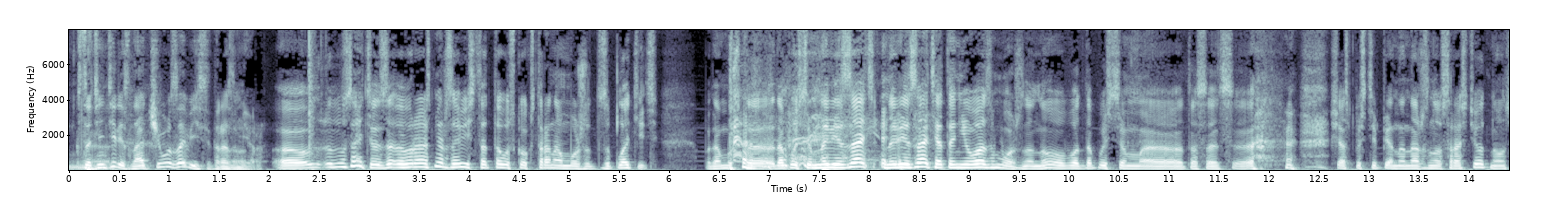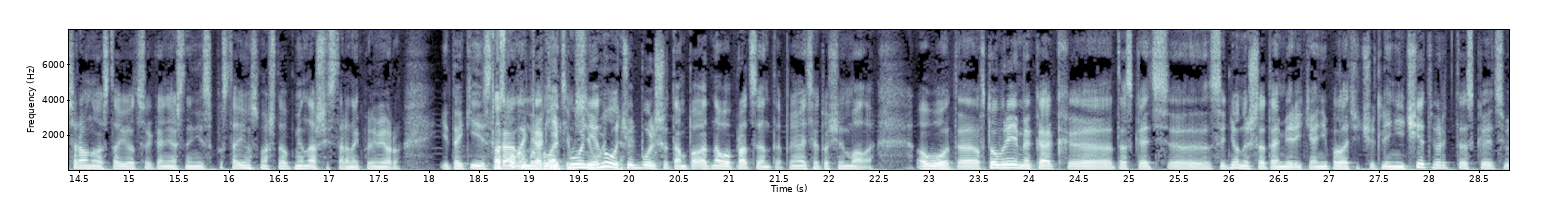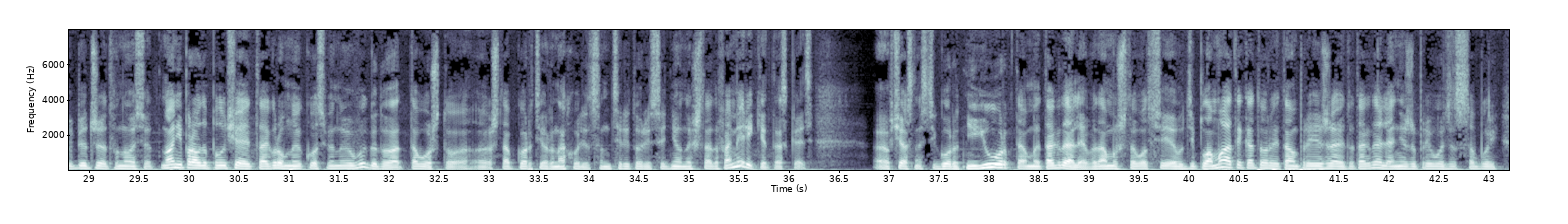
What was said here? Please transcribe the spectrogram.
Кстати, интересно, от чего зависит размер? Вы знаете, размер зависит от того, сколько страна может заплатить. Потому что, допустим, навязать, навязать это невозможно. Ну, вот, допустим, э, так сказать, э, сейчас постепенно наш взнос растет, но он все равно остается, конечно, несопоставим с масштабами нашей страны, к примеру. И такие страны, как Япония, ну, чуть больше там по одного процента, понимаете, это очень мало. Вот. А в то время как, э, так сказать, э, Соединенные Штаты Америки, они платят чуть ли не четверть, так сказать, в бюджет вносят. Но они, правда, получают огромную косвенную выгоду от того, что штаб-квартира находится на территории Соединенных Штатов Америки, так сказать, сказать, в частности, город Нью-Йорк там, и так далее, потому что вот все дипломаты, которые там приезжают и так далее, они же привозят с собой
